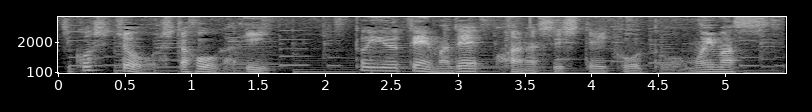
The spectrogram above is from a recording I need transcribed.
自己主張をした方がいいというテーマでお話ししていこうと思います。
